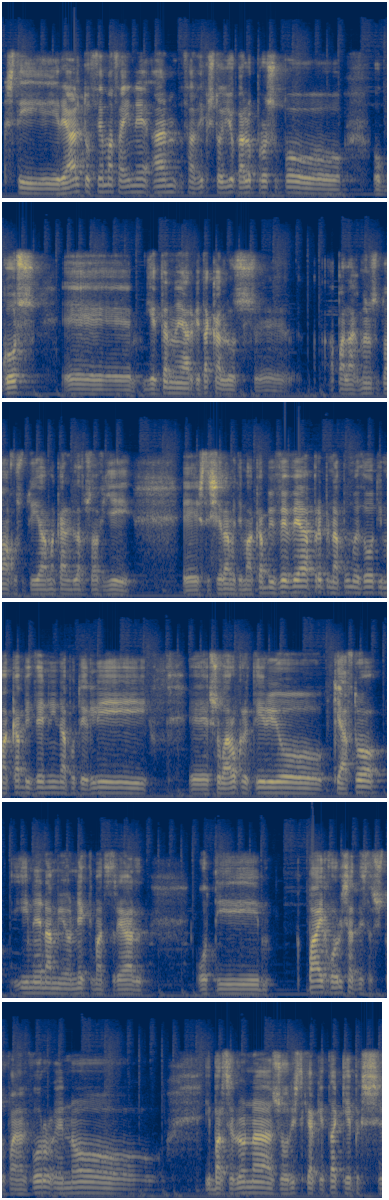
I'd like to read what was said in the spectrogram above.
στη Ρεάλ το θέμα θα είναι αν θα δείξει το ίδιο καλό πρόσωπο ο Γκος ε, γιατί ήταν αρκετά καλός ε, απαλλαγμένος από το άγχος του ότι άμα κάνει λάθος θα βγει ε, στη σειρά με τη Μακάμπη. Βέβαια πρέπει να πούμε εδώ ότι η Μακάμπη δεν είναι, αποτελεί ε, σοβαρό κριτήριο και αυτό είναι ένα μειονέκτημα της Real ότι πάει χωρίς αντίσταση στο Final Four ενώ η Μπαρσελόνα ζορίστηκε αρκετά και έπαιξε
